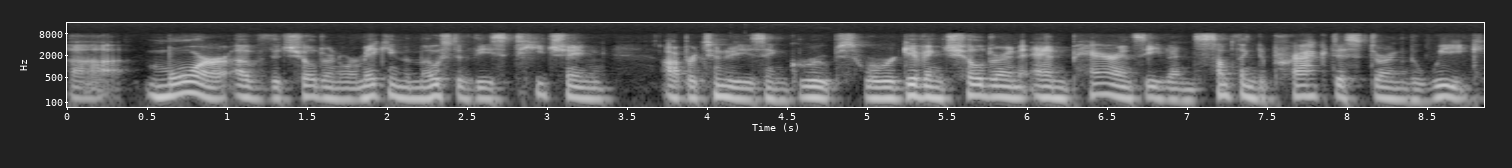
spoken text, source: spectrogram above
uh, more of the children. We're making the most of these teaching opportunities in groups where we're giving children and parents even something to practice during the week.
